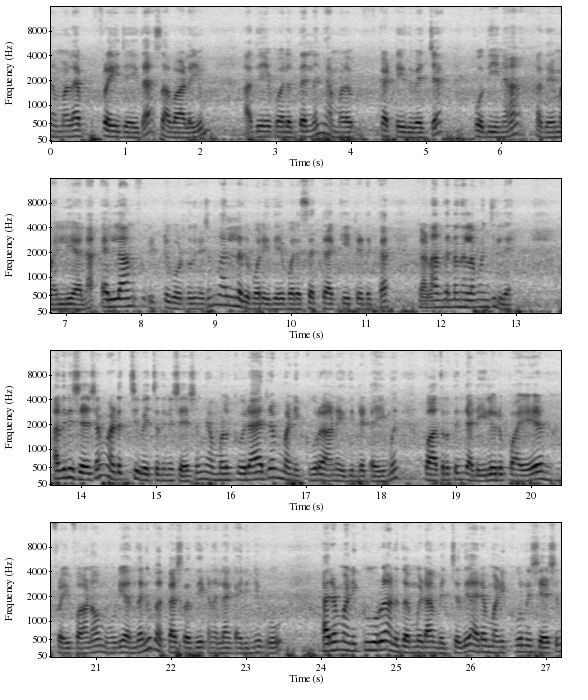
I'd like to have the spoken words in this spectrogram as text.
നമ്മളെ ഫ്രൈ ചെയ്ത സവാളയും അതേപോലെ തന്നെ നമ്മൾ കട്ട് ചെയ്ത് വെച്ച പുതിന അതേ മല്ലിയില എല്ലാം ഇട്ട് കൊടുത്തതിന് ശേഷം നല്ലതുപോലെ ഇതേപോലെ സെറ്റാക്കിയിട്ട് എടുക്കുക. കാണാൻ തന്നെ നല്ല മൊഞ്ചില്ലേ? അതിനുശേഷം അടച്ച് വെച്ചതിന് ശേഷം നമ്മൾക്ക് ഒരു അരമണിക്കൂറാണ് ഇതിന്റെ ടൈം പാത്രത്തിന്റെ അടിയിൽ ഒരു പഴയ ഫ്രൈ പാണോ മൂടി എന്തെങ്കിലും വെക്കാൻ ശ്രദ്ധിക്കണം എല്ലാം കരിഞ്ഞു പോകും അരമണിക്കൂറാണ് ദമ്മിടാൻ വെച്ചത്. അരമണിക്കൂറിന് ശേഷം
